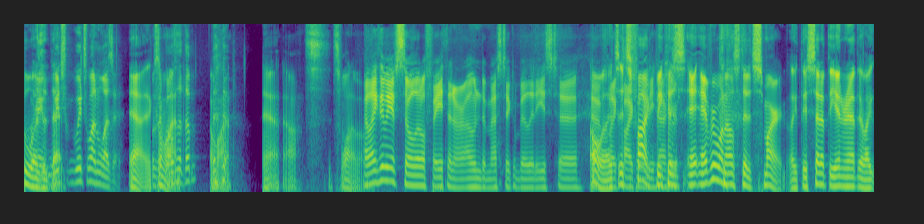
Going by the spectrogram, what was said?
who was Okay, it? Then? which which one was it? yeah, Was come it both on, of them? come on. Yeah, no, it's it's one of them. I like that we have so little faith in our own domestic abilities to. Have, Oh, like, it's it's high-quality fucked because everyone else did it smart. Like they set up the internet. They're like,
